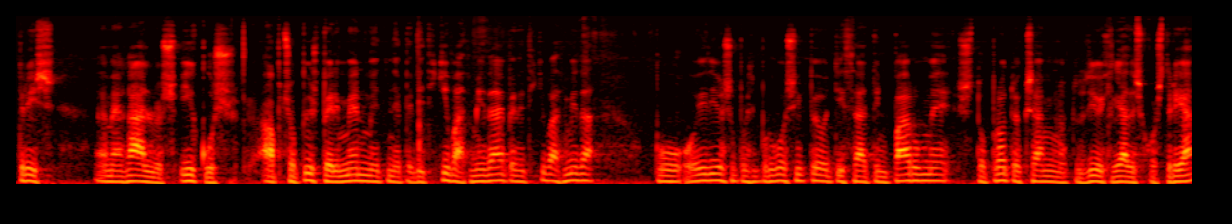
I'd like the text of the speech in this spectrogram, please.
τρεις ε, μεγάλους οίκους από τους οποίους περιμένουμε την επενδυτική βαθμίδα, επενδυτική βαθμίδα που ο ίδιος ο Πρωθυπουργός είπε ότι θα την πάρουμε στο πρώτο εξάμεινο του 2023.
